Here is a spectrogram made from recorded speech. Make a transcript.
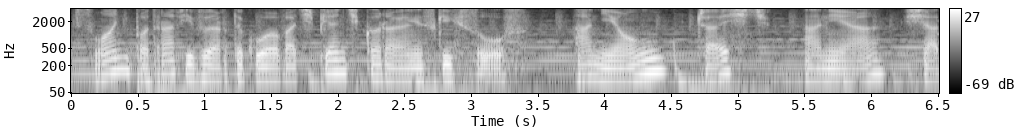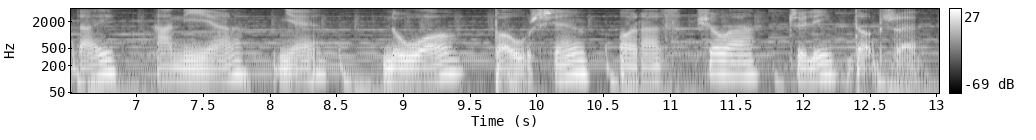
Słoń potrafi wyartykułować pięć koreańskich słów. Haniong, cześć, Ania, siadaj, Ania, nie, nuo, połóż się. Oraz sioła, czyli dobrze.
